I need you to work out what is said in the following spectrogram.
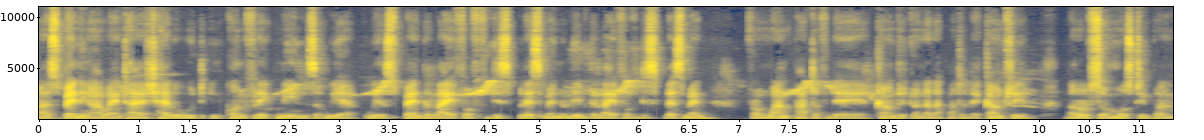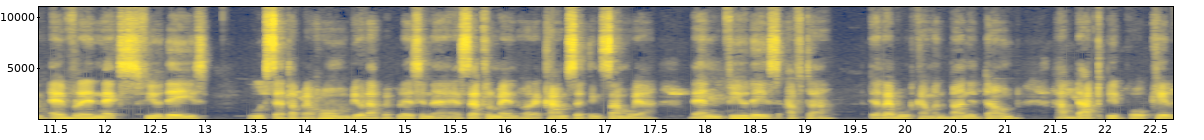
uh, spending our entire childhood in conflict means we are, we spend the life of displacement we live the life of displacement from one part of the country to another part of the country. But also most important every next few days we would set up a home build up a place in a, a settlement or a camp setting somewhere. Then few days after the rebel would come and burn it down abduct people, kill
